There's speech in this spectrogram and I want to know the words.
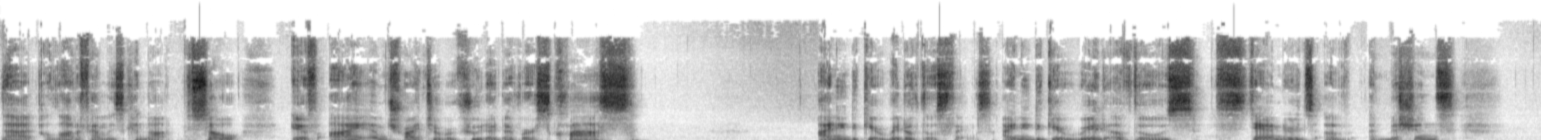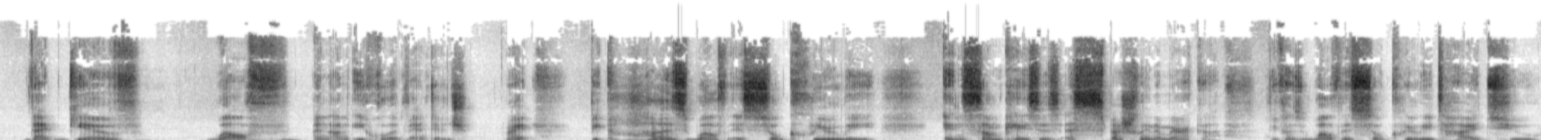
that a lot of families cannot. So, if I am trying to recruit a diverse class, I need to get rid of those things. I need to get rid of those standards of admissions that give wealth an unequal advantage, right? Because wealth is so clearly, in some cases, especially in America, because wealth is so clearly tied to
